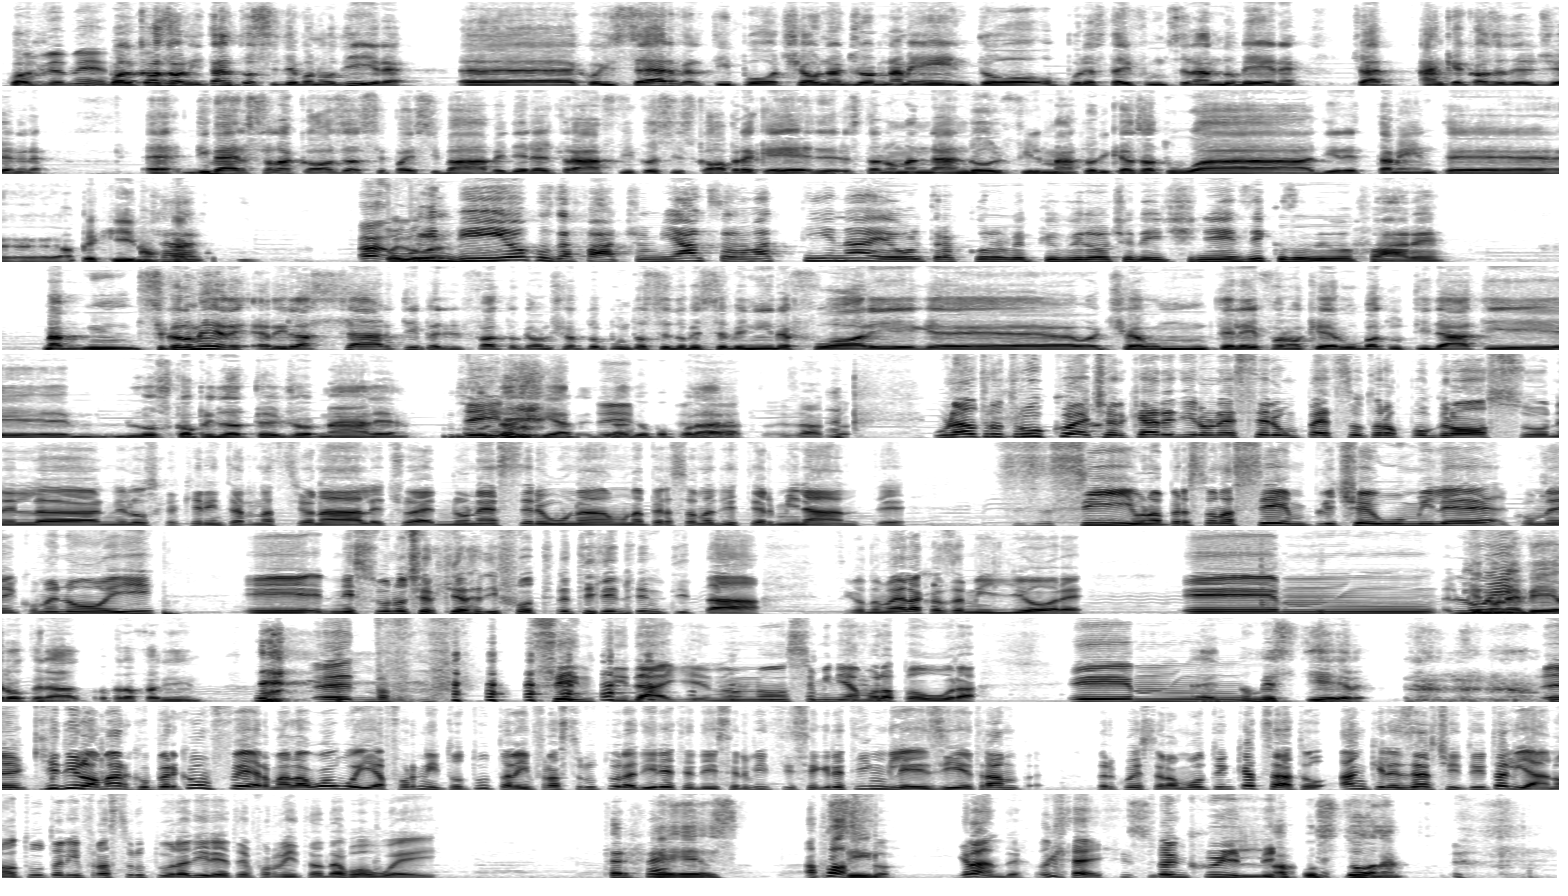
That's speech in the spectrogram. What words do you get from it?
qual- Ovviamente. Qualcosa ogni tanto si devono dire eh, con i server, tipo c'è un aggiornamento oppure stai funzionando bene, cioè anche cose del genere. Eh, diversa la cosa se poi si va a vedere il traffico e si scopre che eh, stanno mandando il filmato di casa tua direttamente a Pechino. Certo. ecco. Ah, Quello un- è. Quindi io cosa faccio? Mi alzo la mattina e oltre a correre più veloce dei cinesi, cosa devo fare? Ma mh, secondo me ri- rilassarti per il fatto che a un certo punto se dovesse venire fuori che eh, c'è un telefono che ruba tutti i dati, eh, lo scopri dal telegiornale Sì, o dal GR di sì, Radio Popolare. Esatto, esatto. Un altro trucco è cercare di non essere un pezzo troppo grosso nel- nello scacchiere internazionale, cioè non essere una, una persona determinante. Sì, una persona semplice, umile, come, come noi, e nessuno cercherà di fotterti l'identità. Secondo me è la cosa migliore. Ehm, Che lui- non è vero peraltro, però fa niente. eh, senti, dai, che non, non seminiamo la paura. Ehm, È il mio mestiere. eh, chiedilo a Marco per conferma, la Huawei ha fornito tutta l'infrastruttura di rete dei servizi segreti inglesi e Trump per questo era molto incazzato, anche l'esercito italiano ha tutta l'infrastruttura di rete fornita da Huawei. Perfetto. Eh, A posto? sì, Grande, ok, tranquilli. a postone.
